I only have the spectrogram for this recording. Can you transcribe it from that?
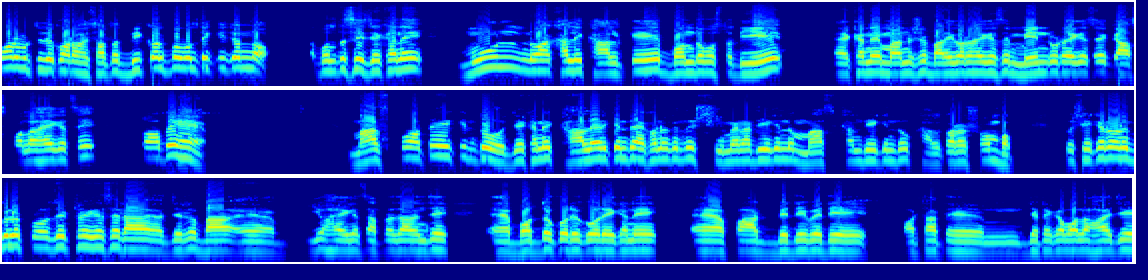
পরবর্তীতে করা হয়েছে। অর্থাৎ বিকল্প বলতে কি জন্য? বলতেছি যেখানে মূল নোয়াখালী খালকে বন্দোবস্ত দিয়ে এখানে মানুষের বাড়িঘর হয়ে গেছে মেন রোড হয়ে গেছে, গাছপালা হয়ে গেছে। তবে হ্যাঁ মাঝপথে কিন্তু যেখানে খালের কিন্তু এখনও কিন্তু সীমানা দিয়ে কিন্তু মাঝখান দিয়ে কিন্তু খাল করা সম্ভব। তো সেখানে অনেকগুলো প্রজেক্ট হয়ে গেছে যেটা ইয়ে হয়ে গেছে। আপনারা জানেন যে বদ্ধ করে করে এখানে পাট বেঁধে বেঁধে, অর্থাৎ যেটাকে বলা হয় যে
